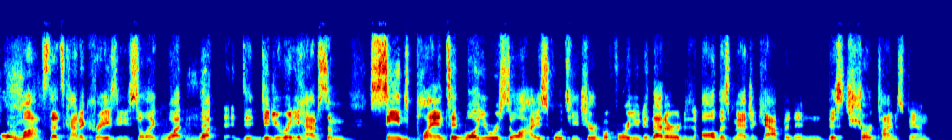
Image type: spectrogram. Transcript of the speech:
four months. That's kind of crazy. So, like, what what did, did you already have some seeds planted while you were still a high school teacher before you did that, or did all this magic happen in this short time span?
